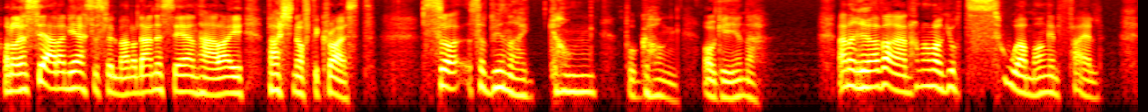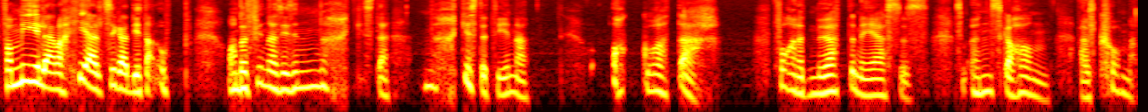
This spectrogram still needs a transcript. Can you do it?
Og Når jeg ser den Jesus-filmen og denne scenen her da, i Passion of the Christ, så, så, begynner jeg gang på gang å grine. Denne røveren han har gjort så mange feil. Familien har helt sikkert gitt han opp. Og han befinner seg i sin mørkeste, mørkeste time. Og akkurat der får han et møte med Jesus som ønsker han velkommen.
